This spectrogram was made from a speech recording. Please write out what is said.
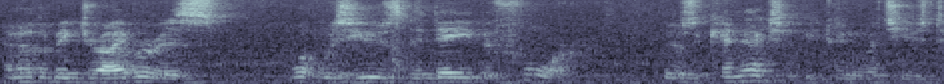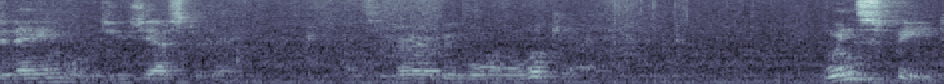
Another big driver is what was used the day before. There's a connection between what's used today and what was used yesterday. That's a variable we want to look at. Wind speed.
